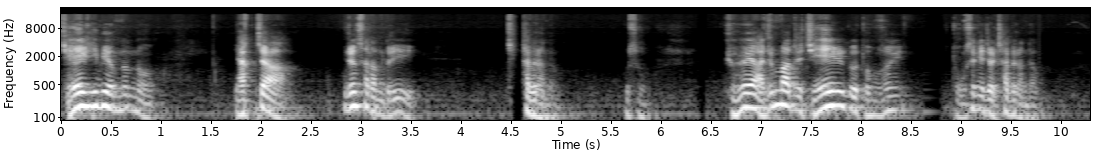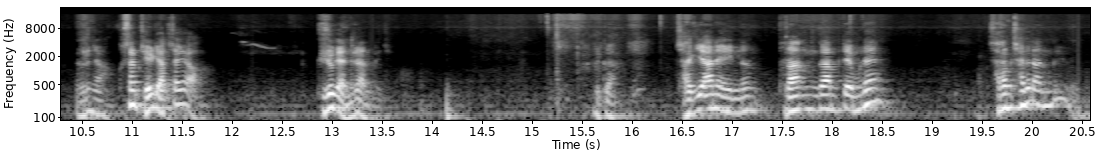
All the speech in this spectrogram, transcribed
제일 힘이 없는 놈, 약자 이런 사람들이 차별한다고. 그래서 교회 아줌마들이 제일 그 동성 동성애자를 차별한다고. 왜 그러냐? 그 사람 제일 약자야. 귀족이 아니라는 거지. 그러니까 자기 안에 있는 불안감 때문에 사람을 차별하는 거예요.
